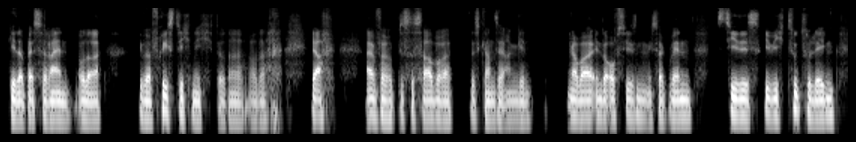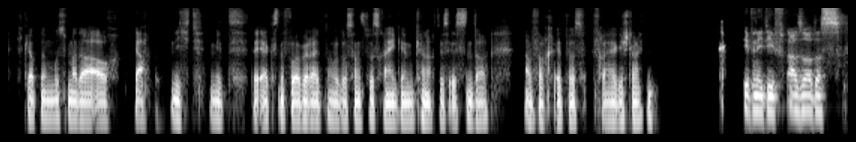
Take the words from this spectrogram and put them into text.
geh da besser rein oder überfrisst dich nicht oder, oder ja, einfach ein bisschen sauberer das Ganze angehen. Aber in der Offseason, ich sag, wenn das Ziel ist, Gewicht zuzulegen, ich glaube, dann muss man da auch ja nicht mit der ärgsten Vorbereitung oder sonst was reingehen, kann auch das Essen da einfach etwas freier gestalten. Definitiv. Also das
